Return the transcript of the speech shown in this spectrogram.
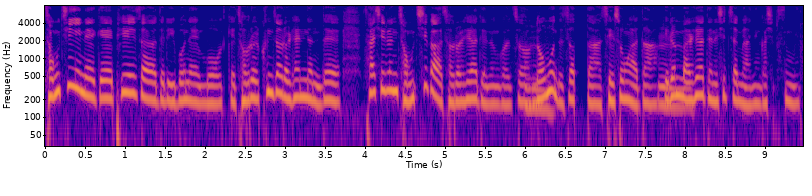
정치인에게 피해자들이 이번에 뭐 이렇게 절을 큰 절을 했는데 사실은 정치가 절을 해야 되는 거죠. 음. 너무 늦었다, 죄송하다 음. 이런 말을 해야 되는 시점이 아닌가 싶습니다.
